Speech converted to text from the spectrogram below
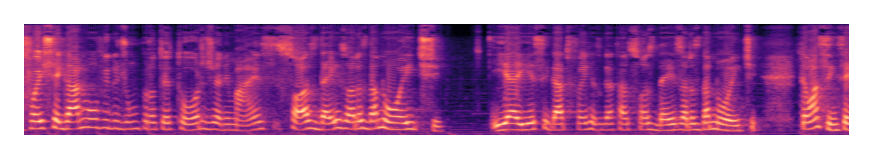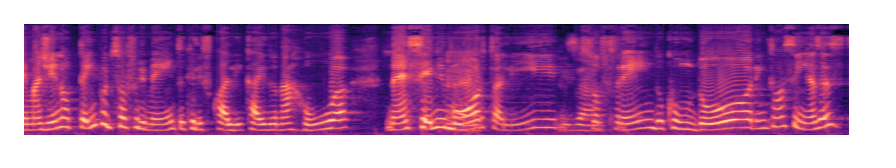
foi chegar no ouvido de um protetor de animais só às 10 horas da noite. E aí esse gato foi resgatado só às 10 horas da noite. Então, assim, você imagina o tempo de sofrimento que ele ficou ali caído na rua, né? Semi-morto é, ali, exato. sofrendo, com dor. Então, assim, às vezes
